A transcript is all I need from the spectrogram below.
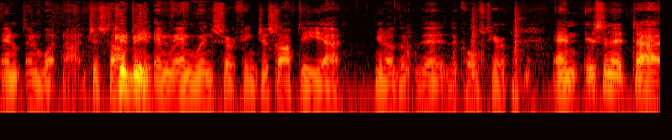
and and whatnot, just off Could the, be. and and windsurfing, just off the uh, you know the, the the coast here, and isn't it? Uh,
